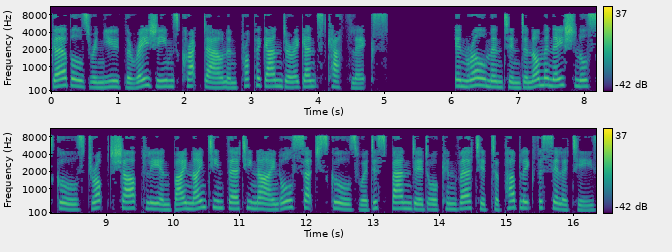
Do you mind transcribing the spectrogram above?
Goebbels renewed the regime's crackdown and propaganda against Catholics. Enrollment in denominational schools dropped sharply and by 1939 all such schools were disbanded or converted to public facilities.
